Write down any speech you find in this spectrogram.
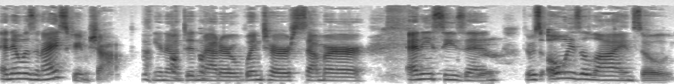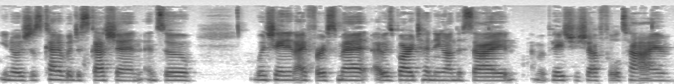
And it was an ice cream shop you know didn't matter winter summer any season yeah. there was always a line so you know it was just kind of a discussion and so when shane and i first met i was bartending on the side i'm a pastry chef full time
